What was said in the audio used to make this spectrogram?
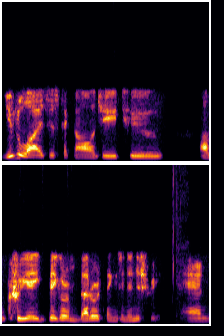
utilize this technology to um, create bigger and better things in industry. And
